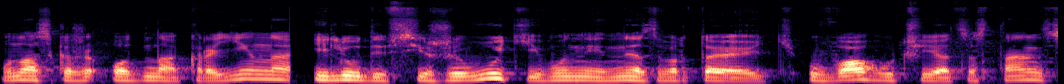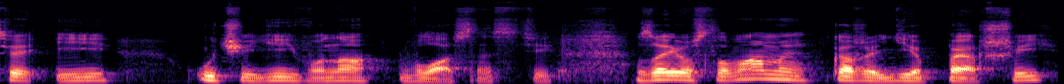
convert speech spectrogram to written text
У нас каже одна країна, і люди всі живуть, і вони не звертають увагу, чия це станція і у чиїй вона власності. За його словами, каже, є перший,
